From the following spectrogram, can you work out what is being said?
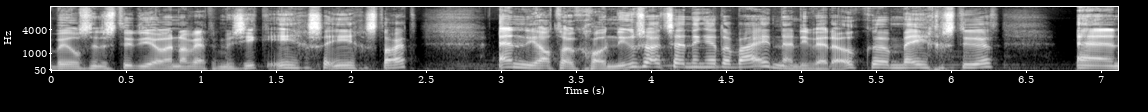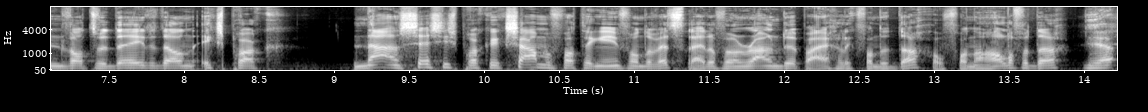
bij ons in de studio. En dan werd de muziek ingestart. En die had ook gewoon nieuwsuitzendingen erbij. Nou, die werden ook meegestuurd. En wat we deden dan, ik sprak na een sessie sprak ik samenvattingen in van de wedstrijd. Of een round-up eigenlijk van de dag of van een halve dag. Ja.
